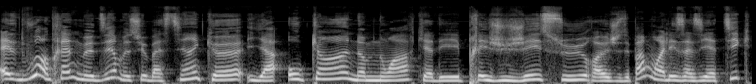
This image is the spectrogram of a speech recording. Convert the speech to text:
Êtes-vous en train de me dire, Monsieur Bastien, qu'il y a aucun homme noir qui a des préjugés sur, euh, je sais pas moi, les asiatiques,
